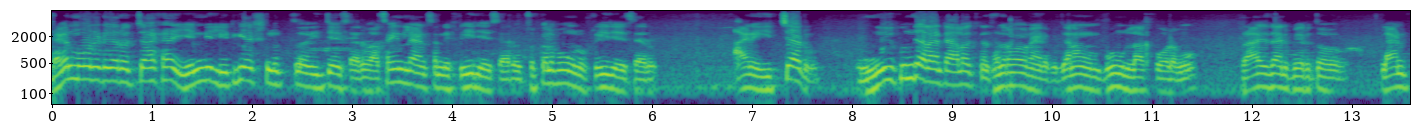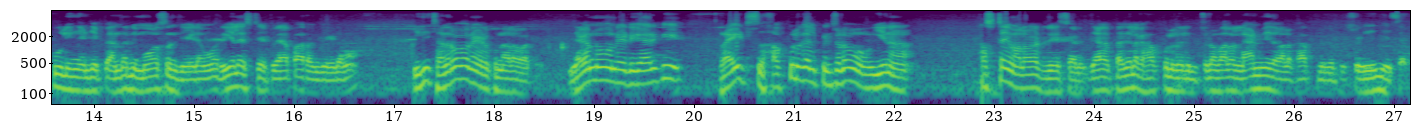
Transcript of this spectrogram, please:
జగన్మోహన్ రెడ్డి గారు వచ్చాక ఎన్ని లిటిగేషన్లు ఇచ్చేశారు అసైన్ ల్యాండ్స్ అన్ని ఫ్రీ చేశారు చుక్కల భూములు ఫ్రీ చేశారు. ఆయన ఇచ్చాడు. నీకుంది అలాంటి ఆలోచన చంద్రబాబు నాయుడుకు. జనం భూములు లాక్కపోవడము రాజధాని పేరుతో ల్యాండ్ పూలింగ్ అని చెప్పి అందరినీ మోసం చేయడము రియల్ ఎస్టేట్ వ్యాపారం చేయడము. ఇది చంద్రబాబు నాయుడుకున్న అలవాటు. జగన్మోహన్ రెడ్డి గారికి రైట్స్ హక్కులు కల్పించడం ఈయన ఫస్ట్ టైం అలవాటు చేశాడు. ప్రజలకు హక్కులు కల్పించడం వాళ్ళ ల్యాండ్ మీద వాళ్ళకి హక్కులు కల్పించడం ఏం చేశాడు?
